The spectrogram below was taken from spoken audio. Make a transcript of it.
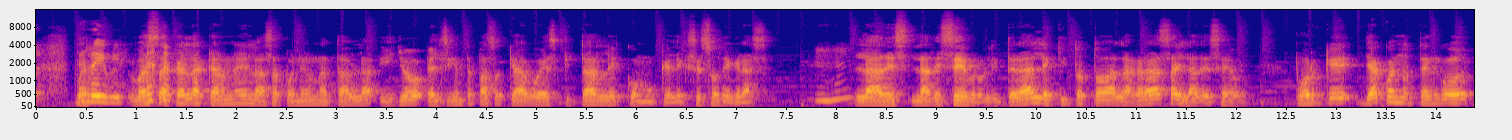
terrible. Bueno, vas a sacar la carne, la vas a poner en una tabla y yo el siguiente paso que hago es quitarle como que el exceso de grasa. La, des- la deshebro, literal le quito toda la grasa y la deshebro. Porque ya cuando tengo,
